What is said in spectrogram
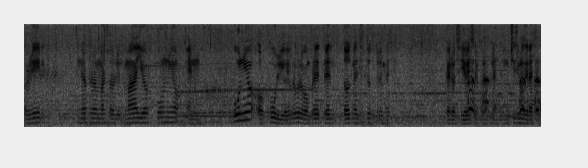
abril, enero, febrero, marzo, abril, mayo, junio, en junio o julio. Yo creo que lo compré tres, dos meses o tres meses. Pero sí, hoy es el cumpleaños. Muchísimas gracias.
